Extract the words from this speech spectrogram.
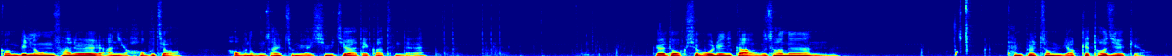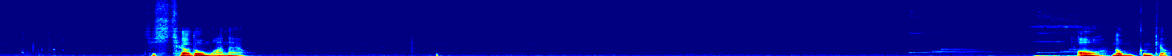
그럼 밀농사를 아니 허브죠. 허브 농사를 좀 열심히 지어야 될 것 같은데. 그래도 혹시 모르니까 우선은 temple 좀 몇 개 더 지을게요. 제 시체가 너무 많아요. 어 너무 끊겨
